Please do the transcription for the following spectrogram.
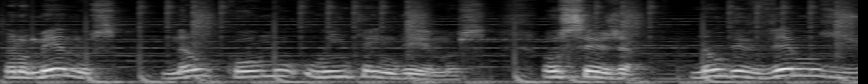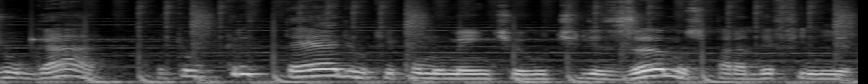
pelo menos não como o entendemos. Ou seja, não devemos julgar porque o critério que comumente utilizamos para definir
